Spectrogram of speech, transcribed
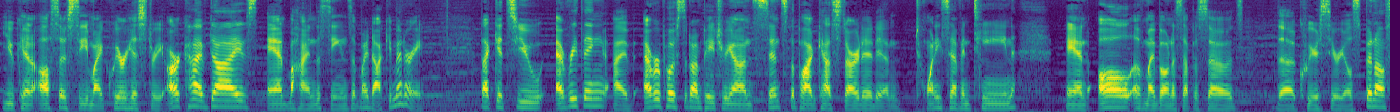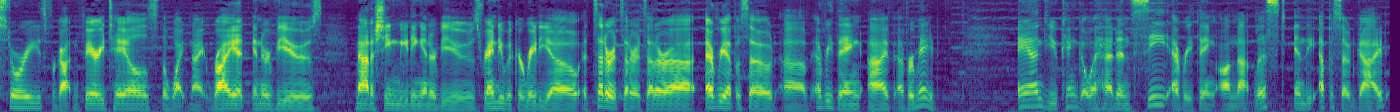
you can also see my queer history archive dives and behind the scenes of my documentary. That gets you everything I've ever posted on Patreon since the podcast started in 2017, and all of my bonus episodes the Queer Serial spin off stories, Forgotten Fairy Tales, the White Night Riot interviews, Mattachine meeting interviews, Randy Wicker Radio, etc., etc., etc. Every episode of everything I've ever made. And you can go ahead and see everything on that list in the episode guide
